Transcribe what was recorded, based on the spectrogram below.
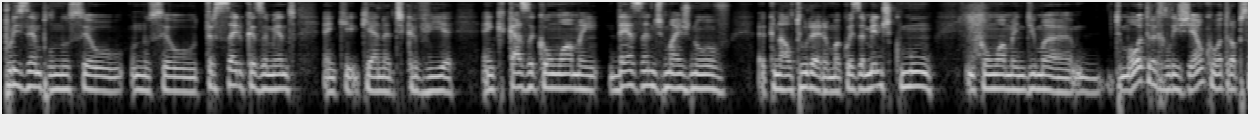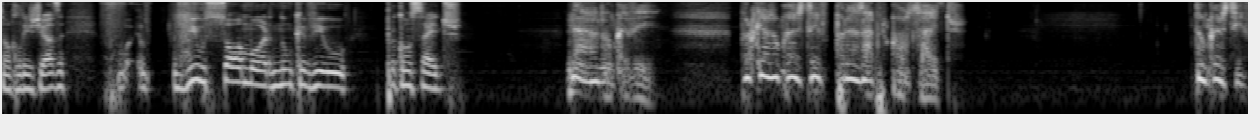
por exemplo, no seu, no seu terceiro casamento, em que, que a Ana descrevia, em que casa com um homem 10 anos mais novo, que na altura era uma coisa menos comum, e com um homem de uma, de uma outra religião, com outra opção religiosa, viu só amor, nunca viu preconceitos. Não, nunca vi. Porque eu nunca estive presa a preconceitos. Nunca estive.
